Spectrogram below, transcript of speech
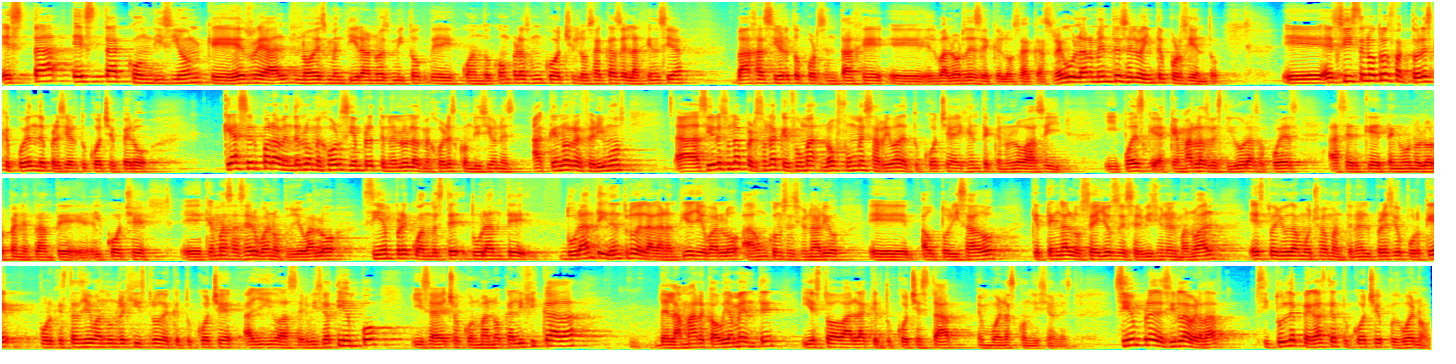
Está esta condición que es real, no es mentira, no es mito, de cuando compras un coche y lo sacas de la agencia, baja cierto porcentaje eh, el valor desde que lo sacas. Regularmente es el 20%. Eh, existen otros factores que pueden depreciar tu coche, pero ¿qué hacer para venderlo mejor? Siempre tenerlo en las mejores condiciones. ¿A qué nos referimos? si eres una persona que fuma, no fumes arriba de tu coche. Hay gente que no lo hace y y puedes quemar las vestiduras o puedes hacer que tenga un olor penetrante el coche. Eh, ¿Qué más hacer? Bueno, pues llevarlo siempre cuando esté durante, durante y dentro de la garantía, llevarlo a un concesionario eh, autorizado que tenga los sellos de servicio en el manual. Esto ayuda mucho a mantener el precio. ¿Por qué? Porque estás llevando un registro de que tu coche haya ido a servicio a tiempo y se ha hecho con mano calificada de la marca obviamente y esto avala que tu coche está en buenas condiciones. Siempre decir la verdad. Si tú le pegaste a tu coche, pues bueno,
